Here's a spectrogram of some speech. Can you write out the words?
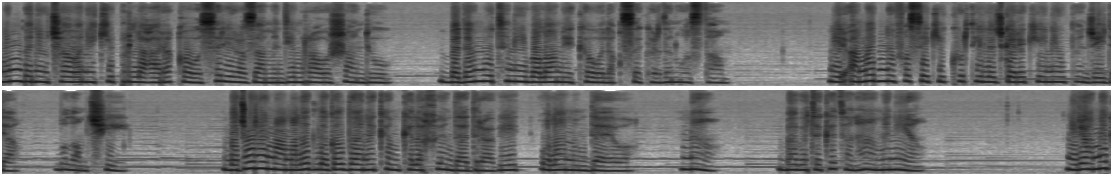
من بە نێوچاوانێکی پڕ لە عارەقەوە سەری ڕەزامەندیم ڕاوەشاند و بە دەم وتنی بەڵامێکەوە لە قسەکردن وەستام. میرئامەد نەفەسێکی کورتی لە جگەرەکەی نێو پەنجەی دا، بەڵام چی؟ بە جۆرێ مامەڵەت لەگەڵدا نەکەم کە لە خوێندا درابیت، وەڵامم دایەوە، نا، بابەتەکە تەنها ئەمە نییە. میرئەحمەد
